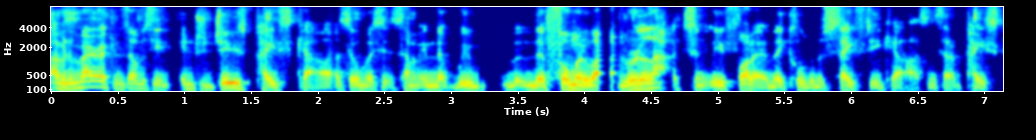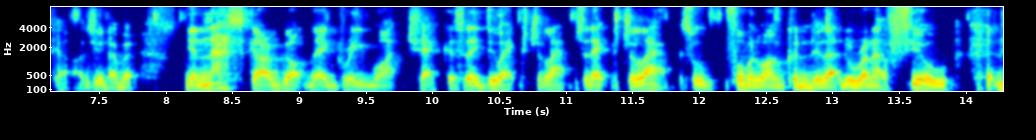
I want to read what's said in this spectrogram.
I mean, Americans obviously introduced pace cars. Almost it's something that we, the Formula One, reluctantly follow. They call them safety cars instead of pace cars, you know. But you know, NASCAR have got their green white checker, so they do extra laps and extra laps. Well, Formula One couldn't do that; it'll run out of fuel.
